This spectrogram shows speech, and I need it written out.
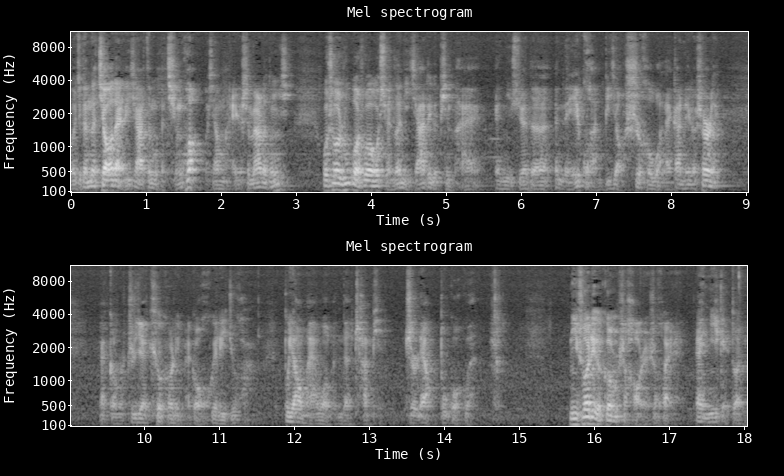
我就跟他交代了一下这么个情况，我想买一个什么样的东西。我说，如果说我选择你家这个品牌，哎，你觉得哪一款比较适合我来干这个事儿嘞？哎，哥们儿直接 QQ 里面给我回了一句话：不要买我们的产品，质量不过关。你说这个哥们儿是好人是坏人？哎，你给断的。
